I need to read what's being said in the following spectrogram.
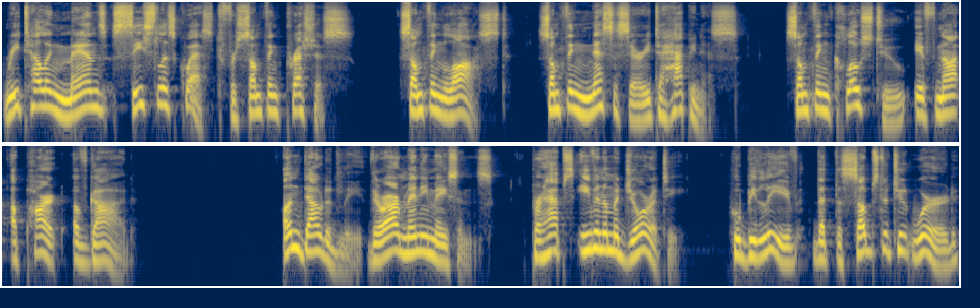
retelling man's ceaseless quest for something precious, something lost, something necessary to happiness, something close to, if not a part of God. Undoubtedly, there are many Masons, perhaps even a majority, who believe that the substitute word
